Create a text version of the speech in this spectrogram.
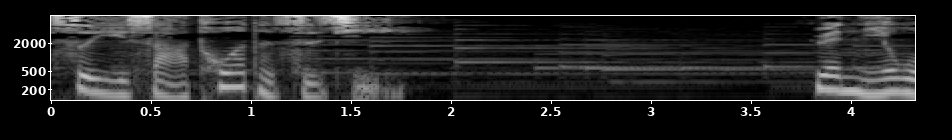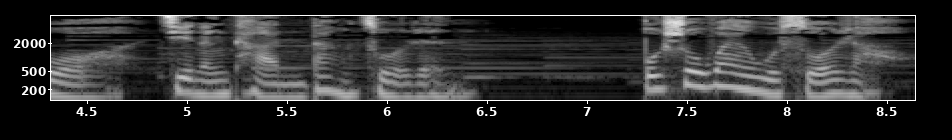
肆意洒脱的自己。愿你我皆能坦荡做人，不受外物所扰，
